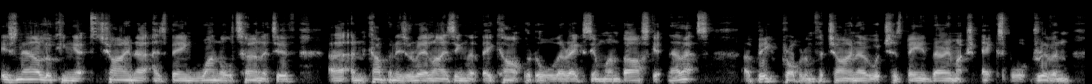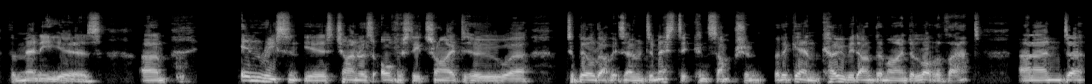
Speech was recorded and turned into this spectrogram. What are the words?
is now looking at China as being one alternative, uh, and companies are realizing that they can't put all their eggs in one basket. Now that's a big problem for China, which has been very much export driven for many years. Um, in recent years, China has obviously tried to uh, to build up its own domestic consumption, but again, COVID undermined a lot of that, and uh,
